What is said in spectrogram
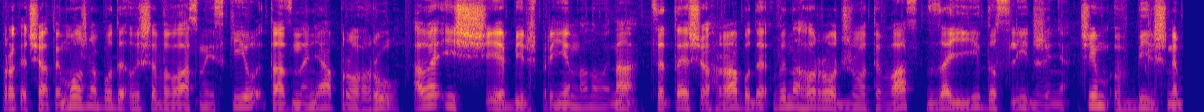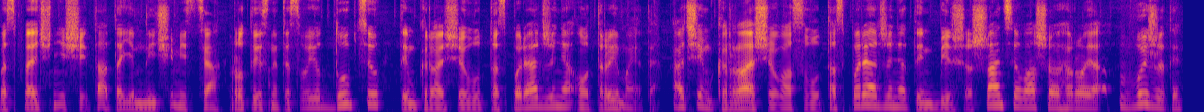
Прокачати можна буде лише власний скіл та знання про гру. Але і ще більш приємна новина це те, що гра буде винагороджувати вас за її дослідження. Чим в більш небезпечніші та таємничі місця протиснете свою дубцю, тим краще лут та спорядження отримаєте. А чим краще у вас лут та спорядження, тим більше шансів вашого героя вижити.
